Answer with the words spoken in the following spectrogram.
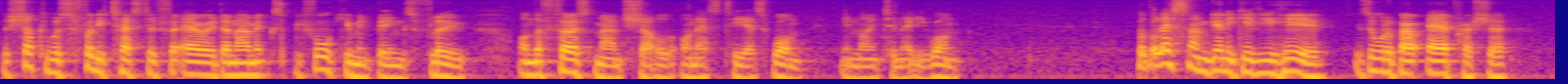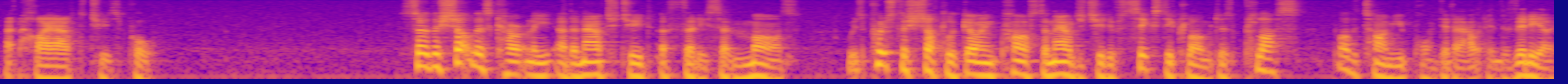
The shuttle was fully tested for aerodynamics before human beings flew on the first manned shuttle on STS-1 in 1981. But the lesson I'm going to give you here is all about air pressure at high altitudes, Paul. So the shuttle is currently at an altitude of 37 miles, which puts the shuttle going past an altitude of 60 kilometers plus by the time you pointed out in the video,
